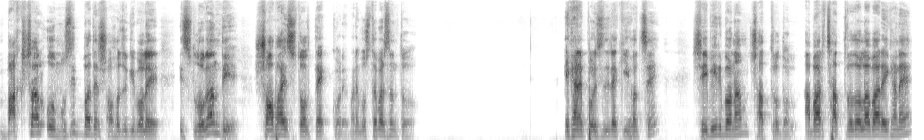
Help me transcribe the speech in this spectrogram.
বাকশাল ও মুজিববাদের সহযোগী বলে স্লোগান দিয়ে সভাস্থল ত্যাগ করে। মানে বুঝতে পারছেন তো? এখানে পরিস্থিতিটা কি হচ্ছে? শিবির বনাম ছাত্রদল। আবার ছাত্রদল আবার এখানে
